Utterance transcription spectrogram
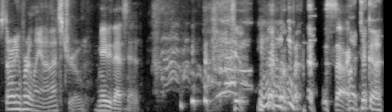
Starting for Atlanta. That's true. Maybe that's it. too. Sorry, I took a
